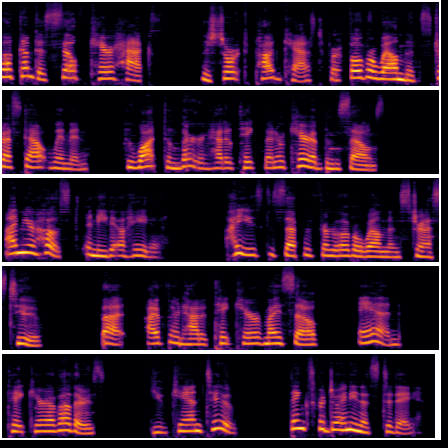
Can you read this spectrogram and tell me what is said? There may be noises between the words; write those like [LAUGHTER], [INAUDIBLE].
Welcome to Self Care Hacks, the short podcast for overwhelmed and stressed out women who want to learn how to take better care of themselves. I'm your host, Anita Ojeda. I used to suffer from overwhelm and stress too, but I've learned how to take care of myself and take care of others. You can too. Thanks for joining us today.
